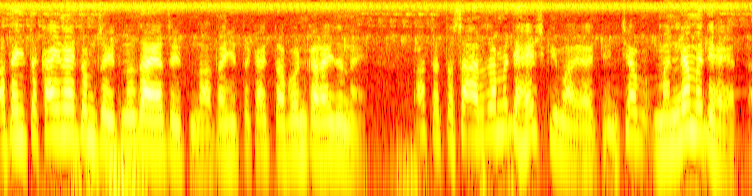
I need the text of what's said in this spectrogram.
आता इथं काय नाही तुमचं? इथनं जायचं इथनं. आता इथं काय तपन करायचं नाही. आता तसं अर्जामध्ये आहेच की मा- त्यांच्या म्हणण्यामध्ये आहे आता.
